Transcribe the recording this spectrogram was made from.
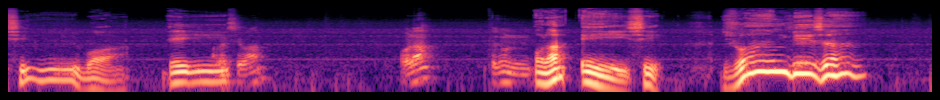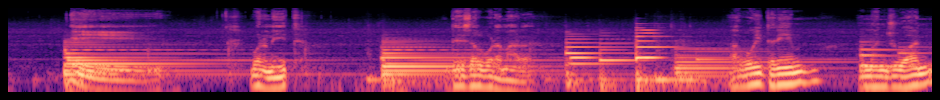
sí, bo. Ei... A veure si va. Hola? Fes un... Hola, ei, sí. Joan Visa. Ei. Bona nit. Des del Boramar. Avui tenim amb en Joan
